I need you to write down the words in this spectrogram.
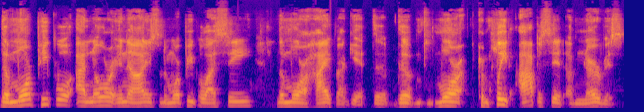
the more people I know are in the audience, the more people I see, the more hype I get. The the more complete opposite of nervous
